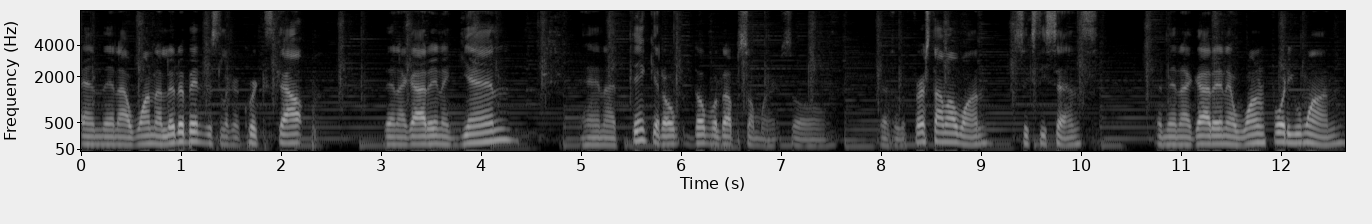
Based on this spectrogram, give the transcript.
and then I won a little bit, just like a quick scalp. Then I got in again and I think it doubled up somewhere. So, so the first time I won, 60 cents and then I got in at 141,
